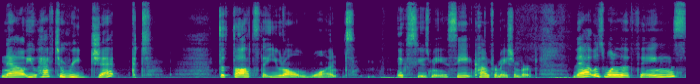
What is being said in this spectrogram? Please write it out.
Now, you have to reject the thoughts that you don't want. Excuse me. See, confirmation burp. That was one of the things,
